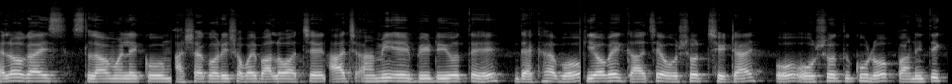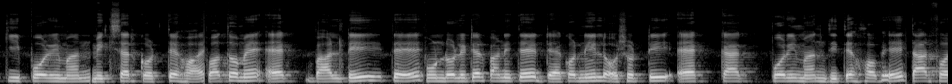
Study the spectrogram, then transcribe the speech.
হ্যালো গাইস সালাম আলাইকুম আশা করি সবাই ভালো আছেন। আজ আমি এই ভিডিওতে দেখাবো কীভাবে গাছে ওষুধ ছিটায় ও ওষুধগুলো পানিতে কি পরিমাণ মিক্সার করতে হয়। প্রথমে এক বালতিতে পনেরো লিটার পানিতে ডেকোনিল ওষুধটি এক কাক পরিমাণ দিতে হবে। তারপর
